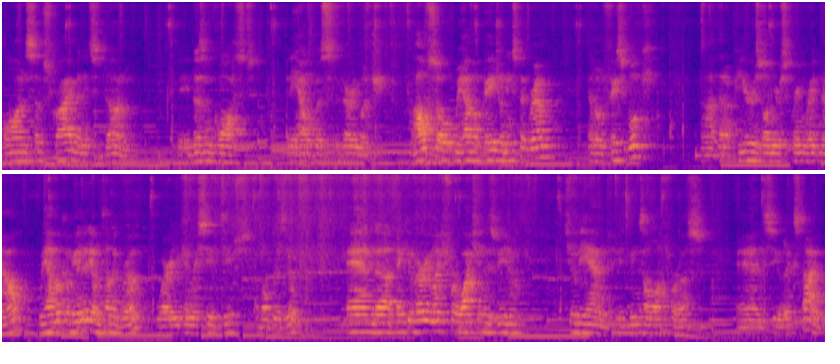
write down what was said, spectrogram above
on subscribe and it's done. It doesn't cost it helps us very much. Also, we have a page on Instagram and on Facebook uh, that appears on your screen right now. We have a community on Telegram where you can receive tips about Brazil. And uh, thank you very much for watching this video to the end. It means a lot for us. And see you next time.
